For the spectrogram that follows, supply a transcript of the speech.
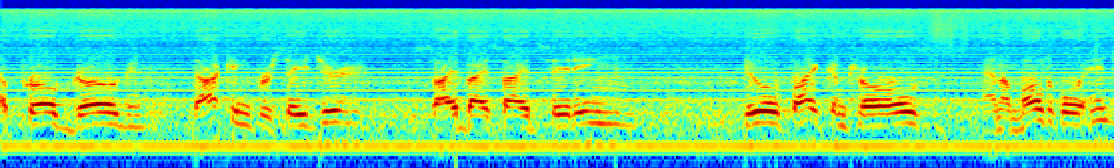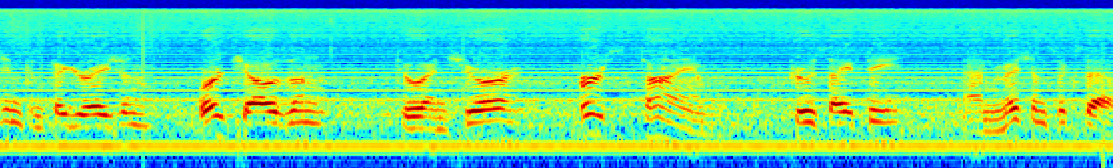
A probe drogue docking procedure, side-by-side seating, dual flight controls, and a multiple engine configuration were chosen to ensure first time crew safety and mission success.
